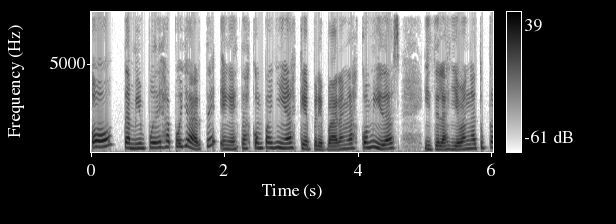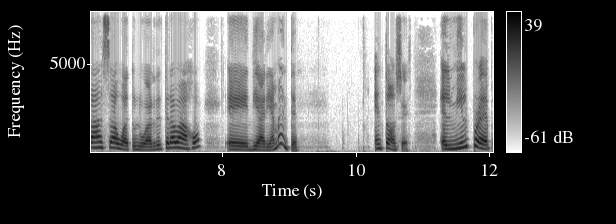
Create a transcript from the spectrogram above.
o también puedes apoyarte en estas compañías que preparan las comidas y te las llevan a tu casa o a tu lugar de trabajo eh, diariamente. Entonces, el meal prep,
